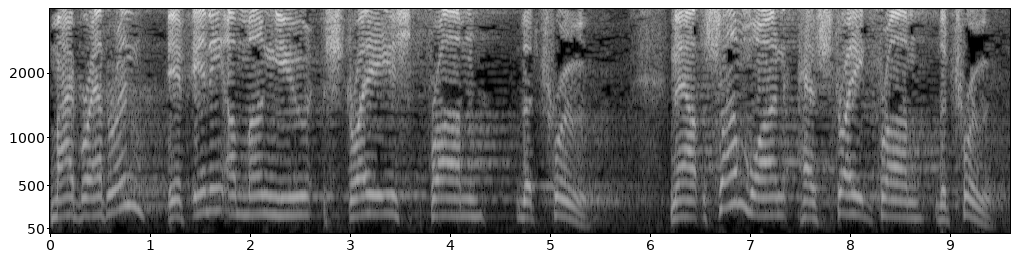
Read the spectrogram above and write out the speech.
My brethren, if any among you strays from the truth. Now, someone has strayed from the truth.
